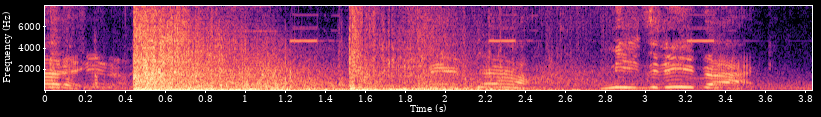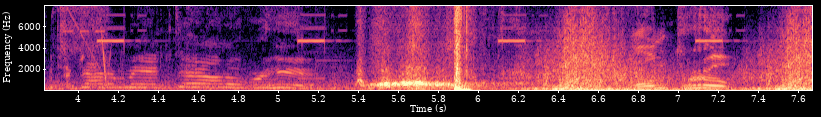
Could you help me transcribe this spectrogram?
medic! Man down! Needs an evac! I got a man down over here! On through!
